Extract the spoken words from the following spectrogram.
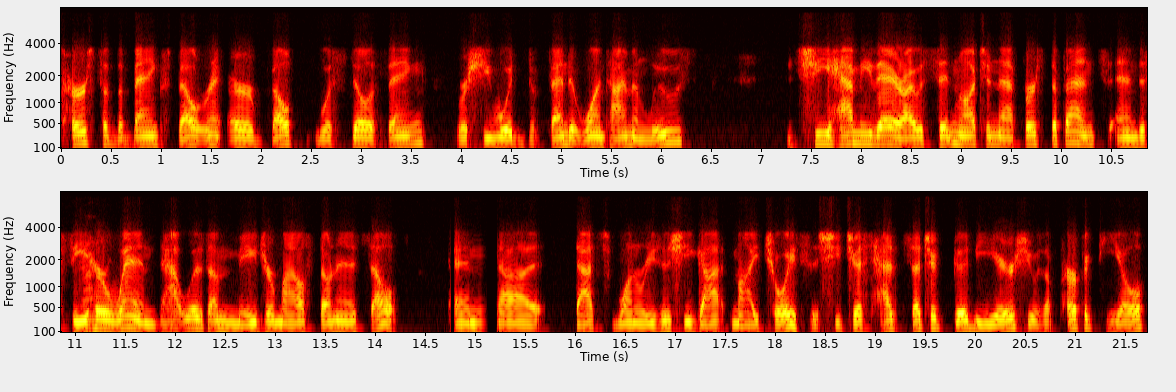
curse of the Banks belt ring, or belt was still a thing, where she would defend it one time and lose. She had me there. I was sitting watching that first defense, and to see her win, that was a major milestone in itself. And uh, that's one reason she got my choice. Is she just had such a good year. She was a perfect heel,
